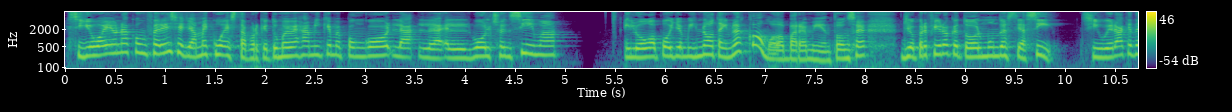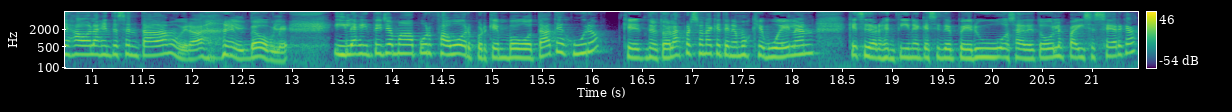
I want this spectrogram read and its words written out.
Si yo voy a una conferencia ya me cuesta porque tú me ves a mí que me pongo el bolso encima y luego apoyo mis notas y no es cómodo para mí. Entonces yo prefiero que todo el mundo esté así. Si hubiera dejado a la gente sentada, me hubiera el doble. Y la gente llamaba por favor, porque en Bogotá te juro que de todas las personas que tenemos que vuelan, que si de Argentina, que si de Perú, o sea, de todos los países cerca,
